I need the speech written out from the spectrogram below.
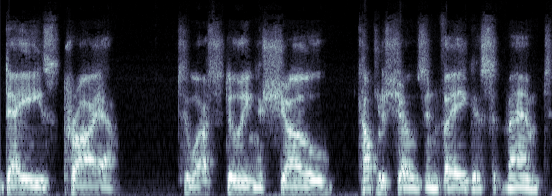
days prior to us doing a show a couple of shows in Vegas at Vamp'd.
